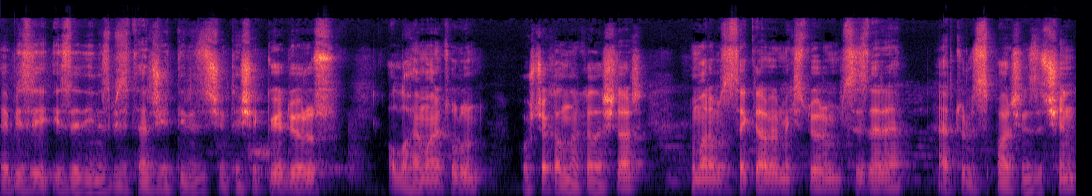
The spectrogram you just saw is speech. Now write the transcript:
e, bizi izlediğiniz, bizi tercih ettiğiniz için teşekkür ediyoruz. Allah'a emanet olun. Hoşça kalın arkadaşlar. Numaramızı tekrar vermek istiyorum sizlere. Her türlü siparişiniz için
